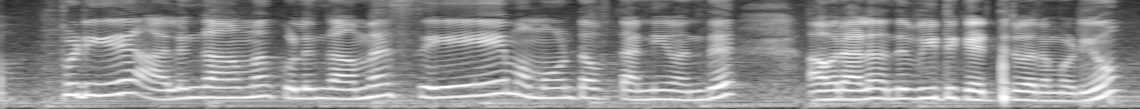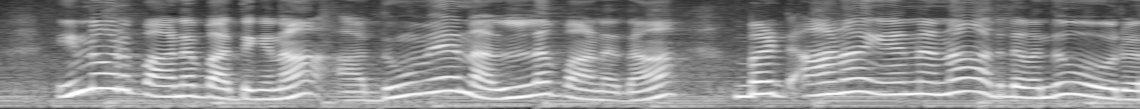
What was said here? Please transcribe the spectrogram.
அப்படியே அழுங்காமல் குலுங்காமல் சேம் அமௌண்ட் ஆஃப் தண்ணி வந்து அவரால் வந்து வீட்டுக்கு எடுத்துகிட்டு வர முடியும். இன்னொரு பானை பார்த்தீங்கன்னா அதுவுமே நல்ல பானை தான் பட் ஆனால் என்னென்னா அதில் வந்து ஒரு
